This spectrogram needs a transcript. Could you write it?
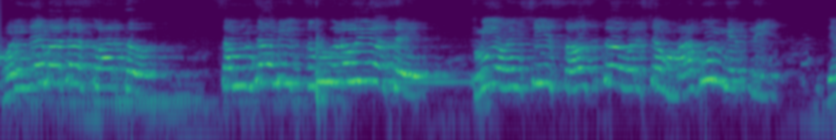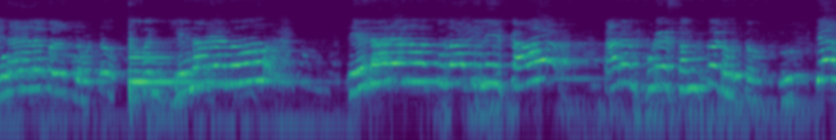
म्हणजे माझा स्वार्थ. समजा मी चुकलोही असे मी ऐंशी सहस्त्र वर्ष मागून घेतली. देणाऱ्याला कळत नव्हतं. पण घेणाऱ्यानं देणाऱ्यानं तुला दिली का? कारण पुढे संकट होतं. त्या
